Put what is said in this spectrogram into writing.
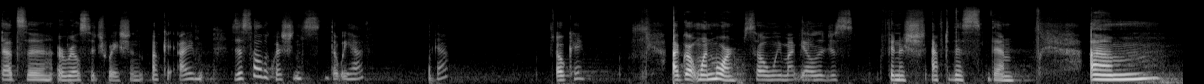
That's a, a real situation. Okay, I, is this all the questions that we have? Yeah? Okay. I've got one more, so we might be able to just finish after this then. Um,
